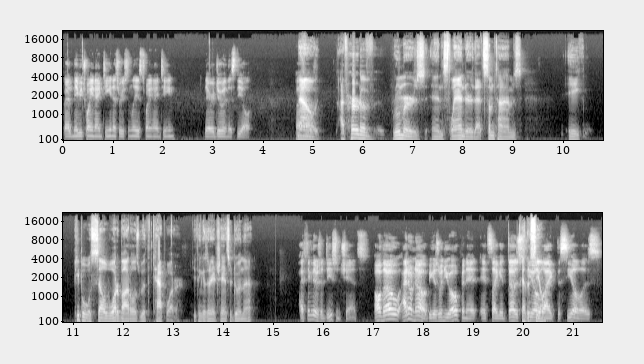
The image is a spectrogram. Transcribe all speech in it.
but maybe 2019, as recently as 2019, they were doing this deal. Now, Uh, I've heard of rumors and slander that sometimes a people will sell water bottles with tap water. You think there's any chance of doing that? I think there's a decent chance. Although I don't know because when you open it, it's like it does the feel seal? like the seal is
